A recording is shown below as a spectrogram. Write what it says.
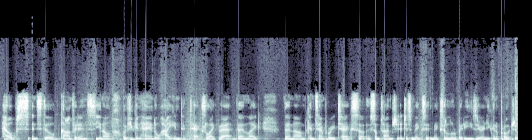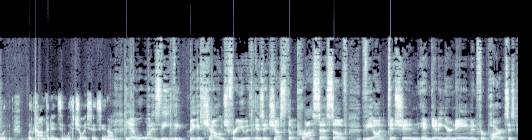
helps instill confidence. You know, if you can handle heightened text like that, then like then um, contemporary text uh, sometimes it just makes it makes it a little bit easier and you can approach it with with confidence and with choices you know Yeah, well, what is the, the biggest challenge for you? Is, is it just the process of the audition and getting your name in for parts? Is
